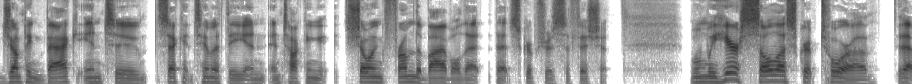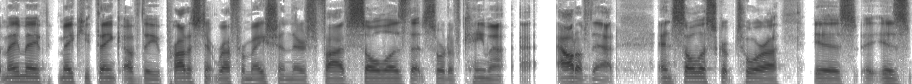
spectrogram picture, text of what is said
jumping back into Second Timothy and, and talking, showing from the Bible that that Scripture is sufficient. When we hear sola scriptura, that may make, make you think of the Protestant Reformation. There's five solas that sort of came out, out of that, and sola scriptura is is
